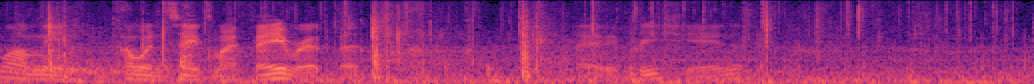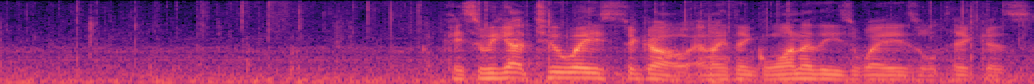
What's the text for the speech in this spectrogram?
Well, I mean, I wouldn't say it's my favorite, but I appreciate it. Okay, so we got two ways to go, and I think one of these ways will take us.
